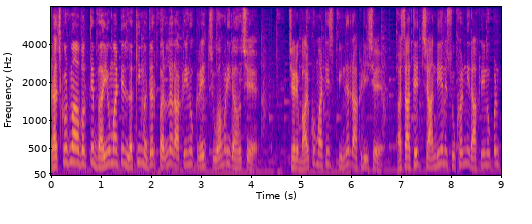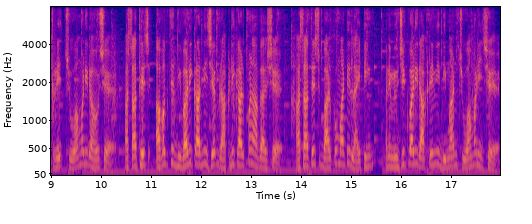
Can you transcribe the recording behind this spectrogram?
રાજકોટમાં આ વખતે ભાઈઓ માટે લકી મધર પર્લ રાખડીનો ક્રેઝ જોવા મળી રહ્યો છે. જ્યારે બાળકો માટે સ્પિનર રાખડી છે. આ સાથે જ ચાંદી અને સુખડની રાખડીનો પણ ક્રેઝ જોવા મળી રહ્યો છે. આ સાથે જ આ વખતે દિવાળી કાર્ડની જેમ રાખડી કાર્ડ પણ આવ્યા છે. આ સાથે જ બાળકો માટે લાઇટિંગ અને મ્યુઝિકવાળી રાખડીની ડિમાન્ડ જોવા મળી છે.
